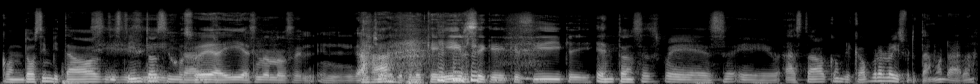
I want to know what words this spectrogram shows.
con dos invitados Sí, distintos. sí. y Josué ahí haciéndonos el, el gacho de que tiene que irse, que, que sí, que... Entonces, pues, eh, ha estado complicado, pero lo disfrutamos, la verdad.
